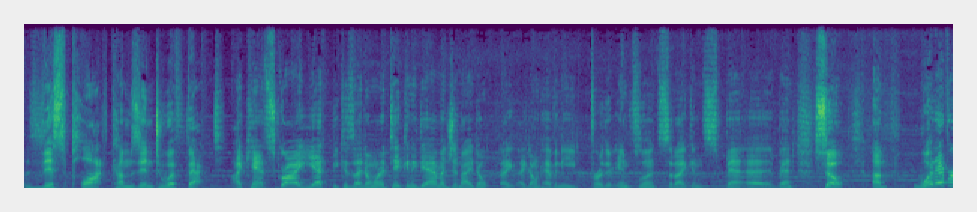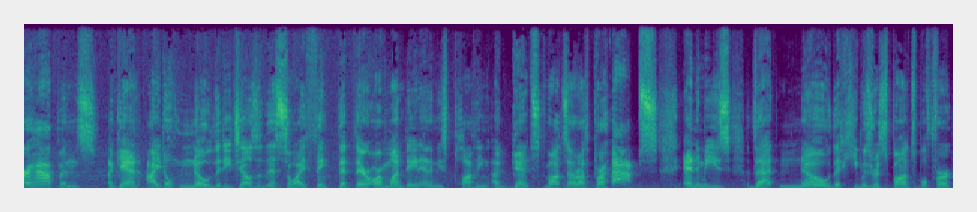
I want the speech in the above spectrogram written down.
this plot comes into effect. I can't scry yet because I don't want to take any damage and I don't I, I don't have any further influence that I can spend uh, bend. So, um, whatever happens, again, I don't know the details of this, so I think that there are mundane enemies plotting against Motzaroth, perhaps enemies that know that he was responsible for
